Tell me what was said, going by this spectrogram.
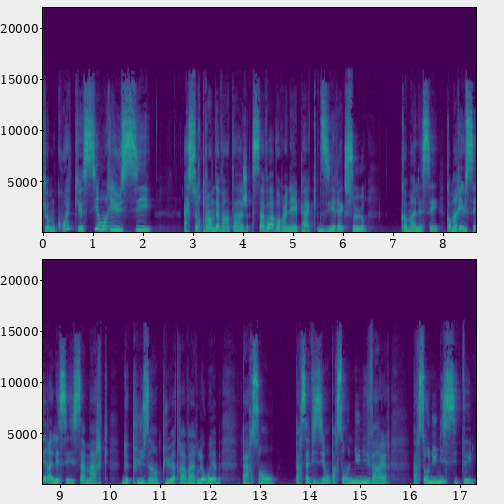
comme quoi que si on réussit à surprendre davantage, ça va avoir un impact direct sur comment laisser, comment réussir à laisser sa marque de plus en plus à travers le web par sa vision, par son univers, par son unicité.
